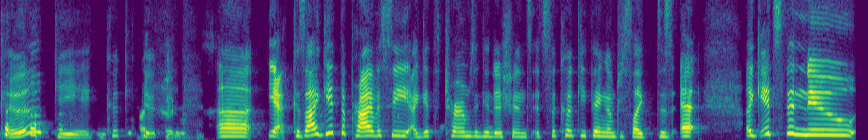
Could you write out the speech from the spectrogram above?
cookie, cookie, cookie. Uh, yeah, because I get the privacy, I get the terms and conditions. It's the cookie thing. I'm just like, does e- like it's the new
